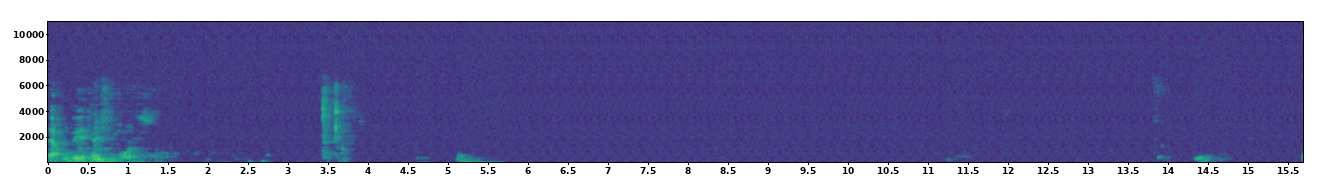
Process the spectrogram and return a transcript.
That will be a tension force. And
